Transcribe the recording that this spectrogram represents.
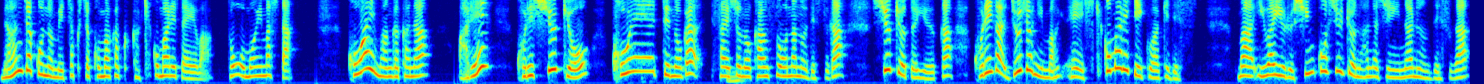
なんじゃこのめちゃくちゃ細かく書き込まれた絵は、と思いました。怖い漫画かな？あれ？これ宗教？怖えってのが最初の感想なのですが、宗教というか、これが徐々に、まえー引き込まれていくわけです。まあ、いわゆる新興宗教の話になるのですが、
